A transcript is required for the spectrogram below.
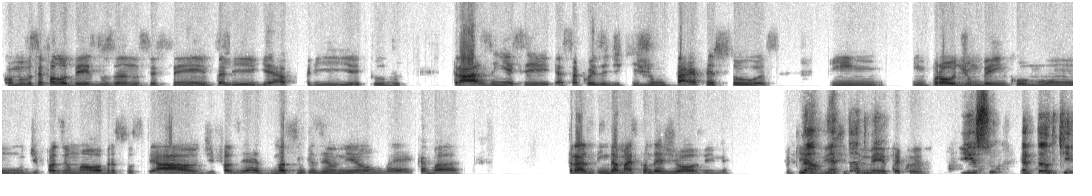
como você falou, desde os anos 60 ali, Guerra Fria e tudo, trazem esse, essa coisa de que juntar pessoas em, em prol de um bem comum, de fazer uma obra social, de fazer uma simples reunião, vai acabar trazendo, ainda mais quando é jovem, né? Porque Não, é existe é também essa coisa. Isso, é tanto que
